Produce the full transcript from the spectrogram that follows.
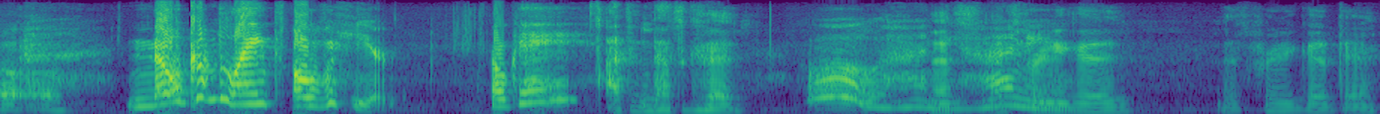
oh, oh. No complaints over here. Okay? I think that's good. Ooh, honey, That's honey. that's pretty good. That's pretty good there.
